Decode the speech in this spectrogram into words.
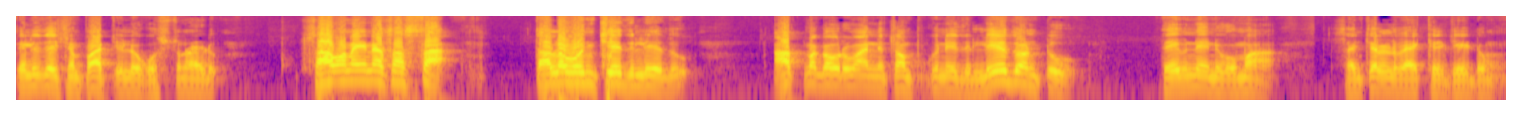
తెలుగుదేశం పార్టీలోకి వస్తున్నాడు. సావనైన సస్తా తల వంచేది లేదు. ఆత్మగౌరవాన్ని చంపుకునేది లేదు అంటూ దేవినేని ఉమా సంచలన వ్యాఖ్యలు చేయడం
